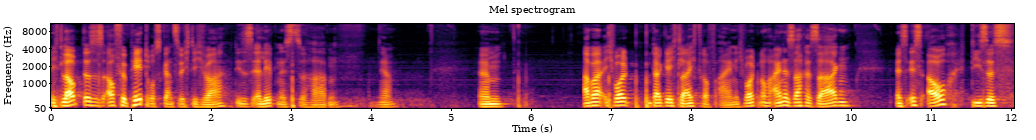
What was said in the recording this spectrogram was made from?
Ich glaube, dass es auch für Petrus ganz wichtig war, dieses Erlebnis zu haben. Ja. Ähm, aber ich wollte, da gehe ich gleich drauf ein, ich wollte noch eine Sache sagen. Es ist auch dieses,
